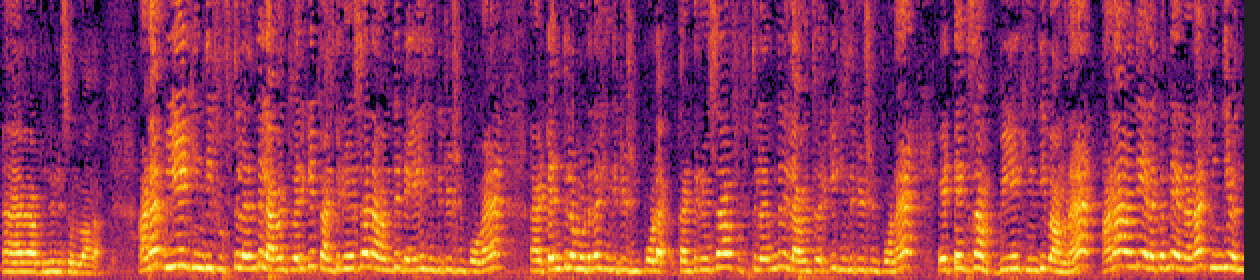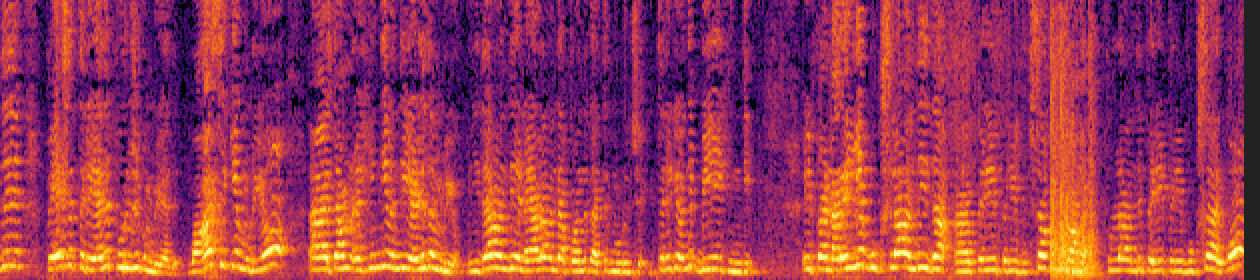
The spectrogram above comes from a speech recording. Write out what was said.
அப்படின்னு சொல்லி சொல்லுவாங்க. ஆனா பிஏ ஹிந்தி ஃபிஃப்த்ல இருந்து லெவன்த் வரைக்கும் கண்டினியூஸா நான் வந்து டெய்லி ஹிந்தி டியூஷன் போவேன். டென்த்ல மட்டும் தான் ஹிந்தி டியூஷன் போல. கண்டினியூஸா ஃபிஃப்த்ல இருந்து லெவன்த் வரைக்கும் ஹிந்தி டியூஷன் போனேன். எட்டு எக்ஸாம் பிஏ ஹிந்தி வாங்கினேன். ஆனா வந்து எனக்கு வந்து என்னன்னா ஹிந்தி வந்து பேச தெரியாது புரிஞ்சுக்க முடியாது. வாசிக்க முடியும் தமிழ் ஹிந்தி வந்து எழுத முடியும். இதான் வந்து என்னால வந்து அப்ப வந்து கத்துக்க முடிஞ்சு. இத்தனைக்கு வந்து பிஏ ஹிந்தி இப்ப நிறைய புக்ஸ்லாம் வந்து இதான் பெரிய பெரிய புக்ஸா கொடுப்பாங்க. ஃபுல்லா வந்து பெரிய பெரிய புக்ஸா இருக்கும்.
